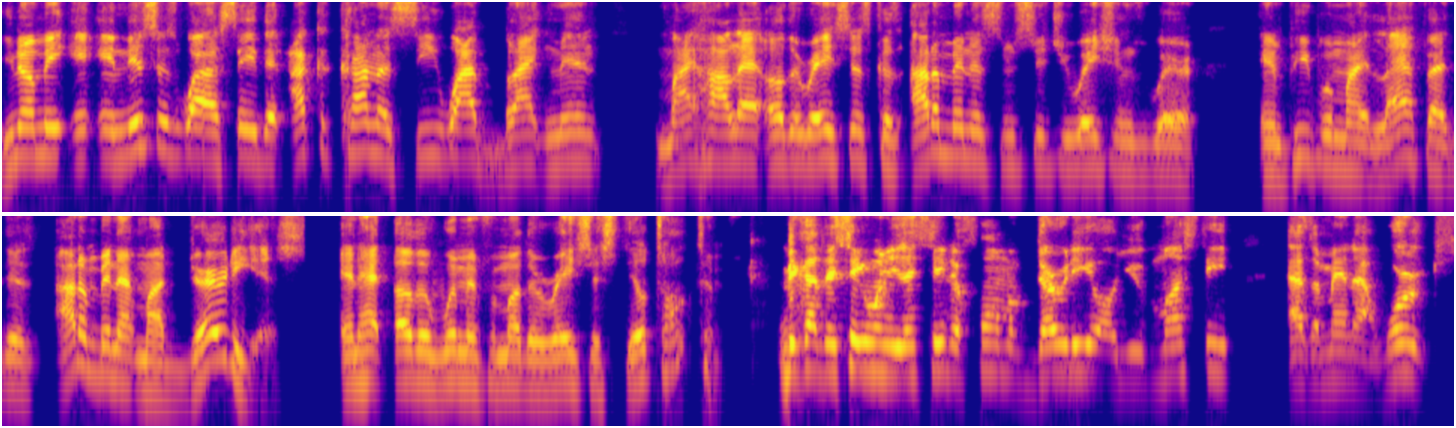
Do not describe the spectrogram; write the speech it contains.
You know what I mean? And, and this is why I say that I could kind of see why black men might holler at other races because I'd have been in some situations where, and people might laugh at this, I'd have been at my dirtiest and had other women from other races still talk to me. Because they see when you they see the form of dirty or you musty as a man that works.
